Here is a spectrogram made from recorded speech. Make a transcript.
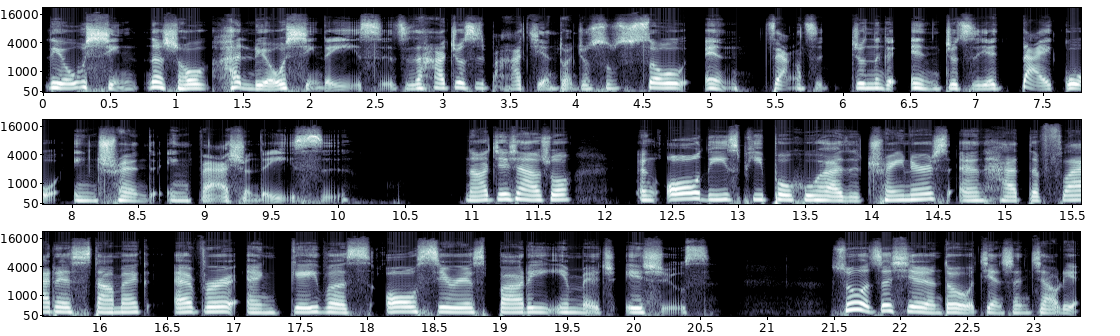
流行，那时候很流行的意思。只是他就是把它简短，就是 so in 这样子，就那个 in 就直接带过 in trend in fashion 的意思。然后接下来说 ，and all these people who had the trainers and had the flattest stomach ever and gave us all serious body image issues。所有这些人都有健身教练，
